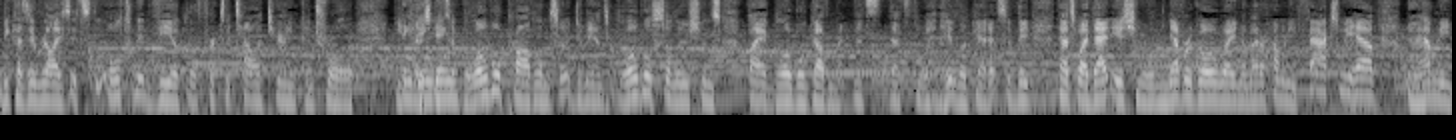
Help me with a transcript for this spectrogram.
because they realized it's the ultimate vehicle for totalitarian control Ding, because ding, it's a global problem, so it demands global solutions by a global government. That's that's the way they look at it. So they that's why that issue will never go away, no matter how many facts we have and how many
